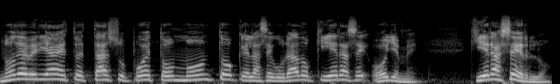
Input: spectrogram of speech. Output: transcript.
¿No debería esto estar supuesto a un monto que el asegurado quiera hacer? Óyeme, quiera hacerlo.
